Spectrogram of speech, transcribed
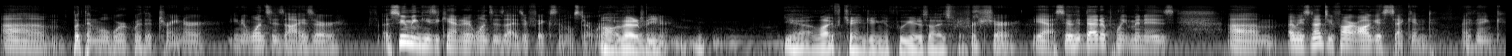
Um, but then we'll work with a trainer. You know, once his eyes are, assuming he's a candidate, once his eyes are fixed, then we'll start working. Oh, that'd be. Yeah, life changing if we get his eyes fixed. for sure. Yeah. So that appointment is, um, I mean, it's not too far. August second, I think,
